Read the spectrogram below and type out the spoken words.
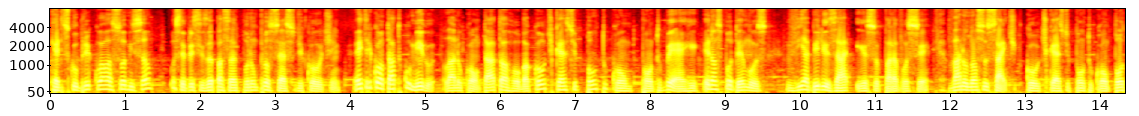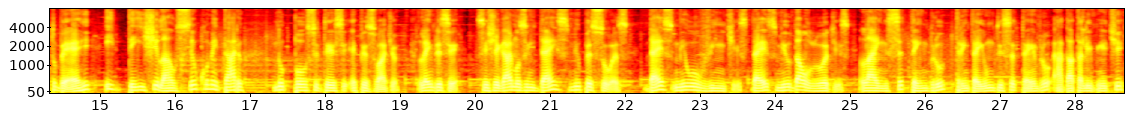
Quer descobrir qual a sua missão? Você precisa passar por um processo de coaching. Entre em contato comigo lá no contato@coachcast.com.br e nós podemos viabilizar isso para você. Vá no nosso site coachcast.com.br e deixe lá o seu comentário no post desse episódio. Lembre-se, se chegarmos em 10 mil pessoas, 10 mil ouvintes, 10 mil downloads lá em setembro, 31 de setembro, a data limite,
